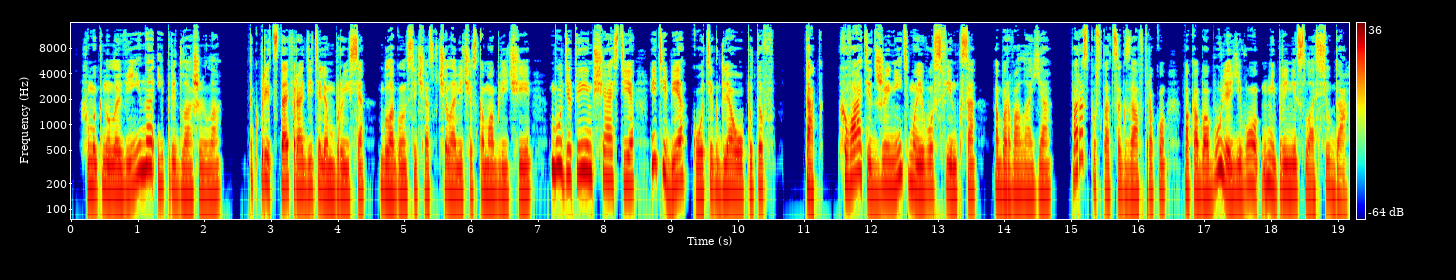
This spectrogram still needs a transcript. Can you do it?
— хмыкнула Вина и предложила. Так представь родителям Брыся, благо он сейчас в человеческом обличии. Будет и им счастье, и тебе котик для опытов. Так, хватит женить моего сфинкса, оборвала я. Пора спускаться к завтраку, пока бабуля его не принесла сюда.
